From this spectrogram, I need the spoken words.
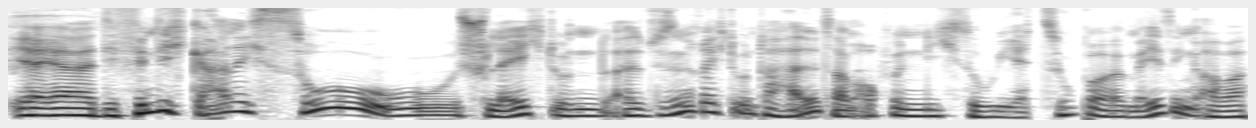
Ja, ja, die finde ich gar nicht so schlecht und also die sind recht unterhaltsam, auch wenn nicht so jetzt super amazing, aber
